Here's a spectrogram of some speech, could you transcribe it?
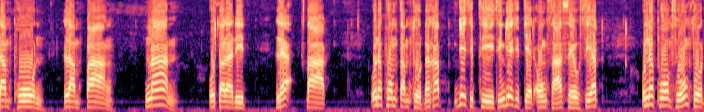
ลำพูน ลำปาง น่าน อุตรดิตถ์และตาก อุณหภูมิต่ำสุดนะครับ 24-27 องศาเซลเซียส อุณหภูมิสูงสุด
